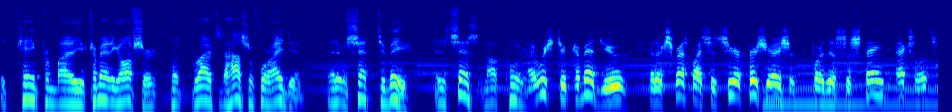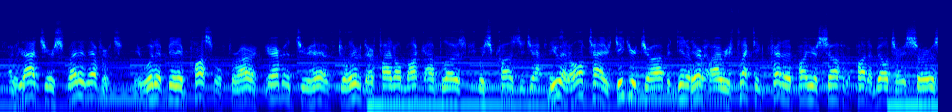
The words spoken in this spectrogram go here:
that came from my commanding officer, had arrived at the house before I did, and it was sent to me. And it says, and I'll quote it I wish to commend you and express my sincere appreciation for the sustained excellence. Without your splendid efforts, it would have been impossible for our airmen to have delivered their final knockout blows, which caused the Japanese. You at all times did your job and did it thereby well. reflecting credit upon yourself and upon the military service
